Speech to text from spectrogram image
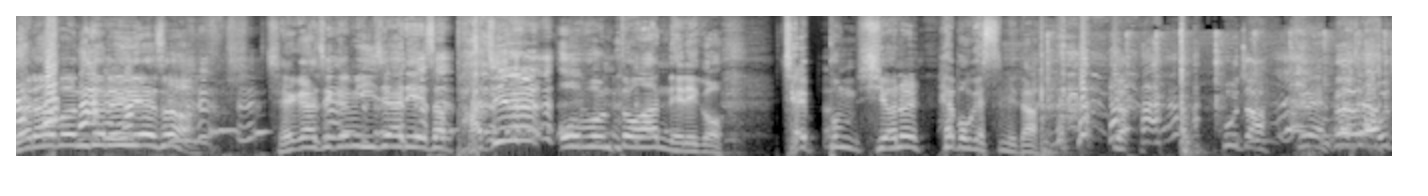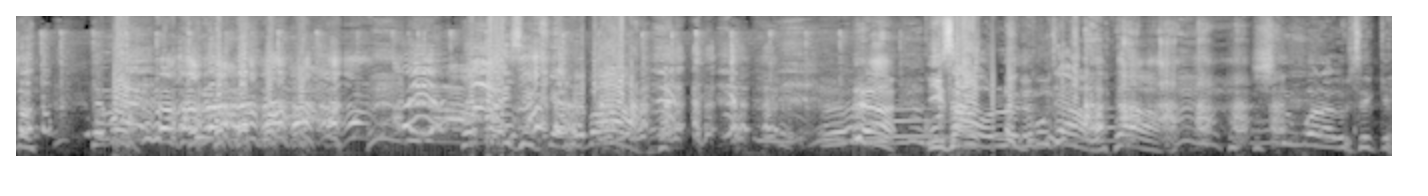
여러분들을 위해서 제가 지금 이 자리에서 바지를 5분 동안 내리고 제품 시연을 해보겠습니다. 보자. 그래. 보자. 보자. 해봐 이 새끼야 해봐. 자, 꽂아 이상 얼른 꽂아. 시동바라고 이 새끼.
